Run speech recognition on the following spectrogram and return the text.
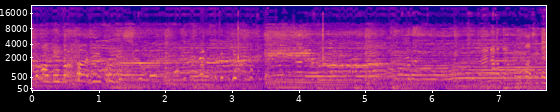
Baka bumaba dito. Nana ko dyan. Bukas sa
